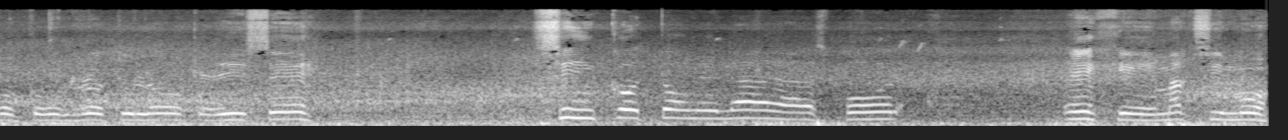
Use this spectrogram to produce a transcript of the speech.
Poco un rótulo que dice 5 toneladas por eje máximo.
